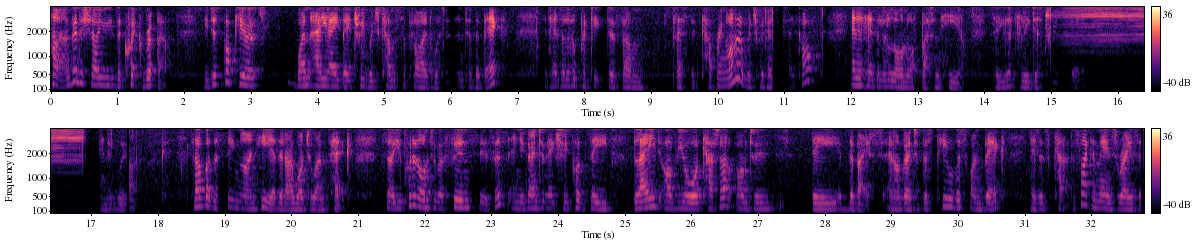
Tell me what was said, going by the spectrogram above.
Hi, I'm going to show you the quick ripper. You just pop your 1AA battery, which comes supplied with it, into the back. It has a little protective um, plastic covering on it, which we're going to take off. And it has a little on-off button here. So you literally just press that and it works. Okay. So I've got the seam line here that I want to unpick. So you put it onto a firm surface and you're going to actually put the blade of your cutter onto the, the base and I'm going to just peel this one back as it's cut. It's like a man's razor.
